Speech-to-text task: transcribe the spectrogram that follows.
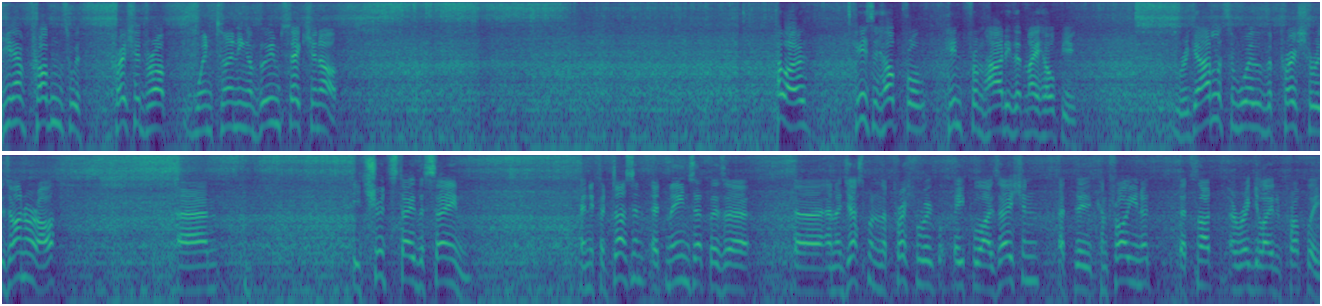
Do you have problems with pressure drop when turning a boom section off? Hello, here's a helpful hint from HARDI that may help you. Regardless of whether the pressure is on or off, um, it should stay the same. And if it doesn't, it means that there's a, uh, an adjustment in the pressure equalization at the control unit that's not regulated properly.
